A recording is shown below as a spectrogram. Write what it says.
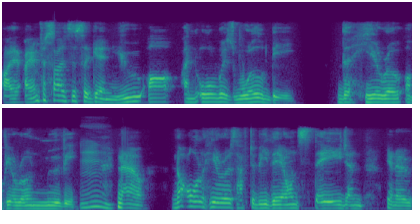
I, I emphasize this again. You are and always will be the hero of your own movie. Mm. Now, not all heroes have to be there on stage and you know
